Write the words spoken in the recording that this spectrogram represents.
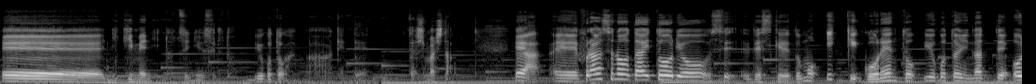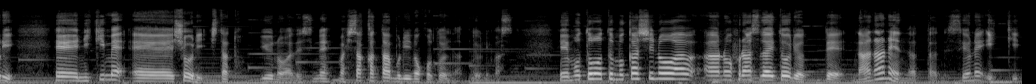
えー、2期目に突入するということが決定いたしました。えー、フランスの大統領ですけれども、1期5年ということになっており、えー、2期目、えー、勝利したというのはですね、まあ、久方ぶりのことになっております。えー、もともと昔のあのフランス大統領って7年だったんですよね、1期。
